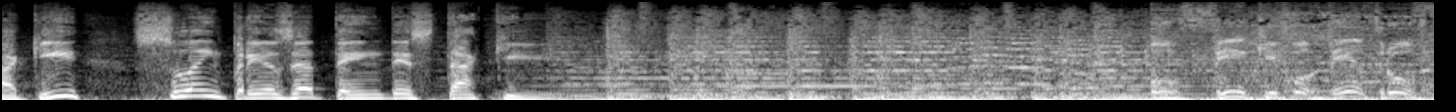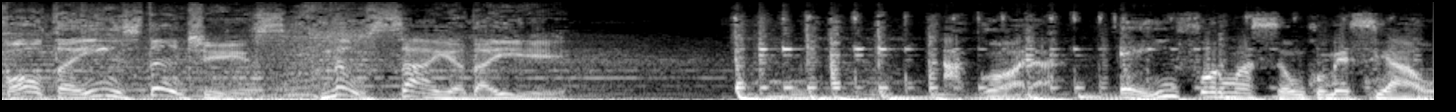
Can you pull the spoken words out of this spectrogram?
Aqui, sua empresa tem destaque. O Fique por Dentro volta em instantes. Não saia daí. Agora é informação comercial.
